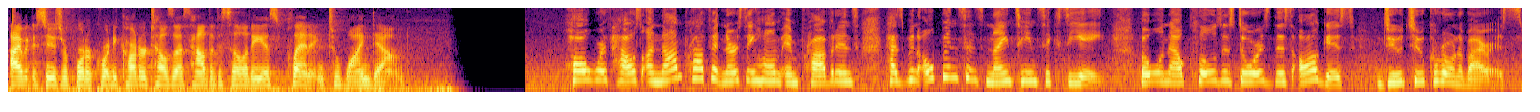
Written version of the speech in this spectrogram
Eyewitness News reporter Courtney Carter tells us how the facility is planning to wind down. Hallworth House, a nonprofit nursing home in Providence, has been open since 1968, but will now close its doors this August due to coronavirus.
